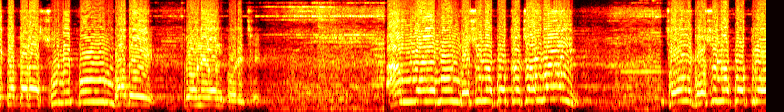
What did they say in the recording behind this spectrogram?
এটা তারা সুনিপুণভাবে প্রণয়ন করেছে। আমরা এমন ঘোষণাপত্র চাই নাই, যে ঘোষণাপত্রে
